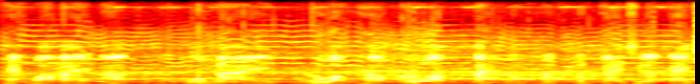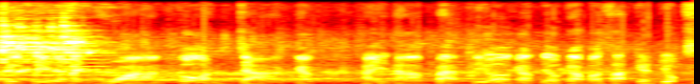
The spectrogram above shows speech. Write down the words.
แข่งขวาไปอะวงในรวบเข้ารวบแหมมันมันมันใกล้เชือกใกล้เชือกตีได้ไหมขวางก่อนจากครับให้น้ำแป๊บเดียวครับ เดี๋ยวกลับมาซัดกันยก4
